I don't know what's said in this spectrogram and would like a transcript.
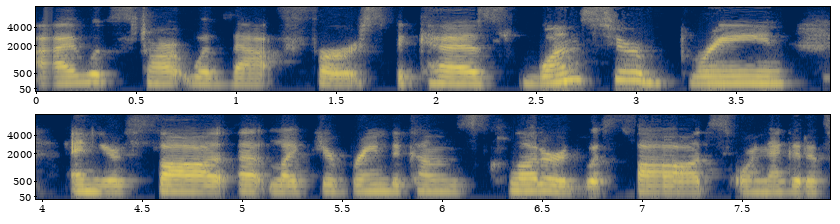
I would start with that first because once your brain and your thought, uh, like your brain becomes cluttered with thoughts or negative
